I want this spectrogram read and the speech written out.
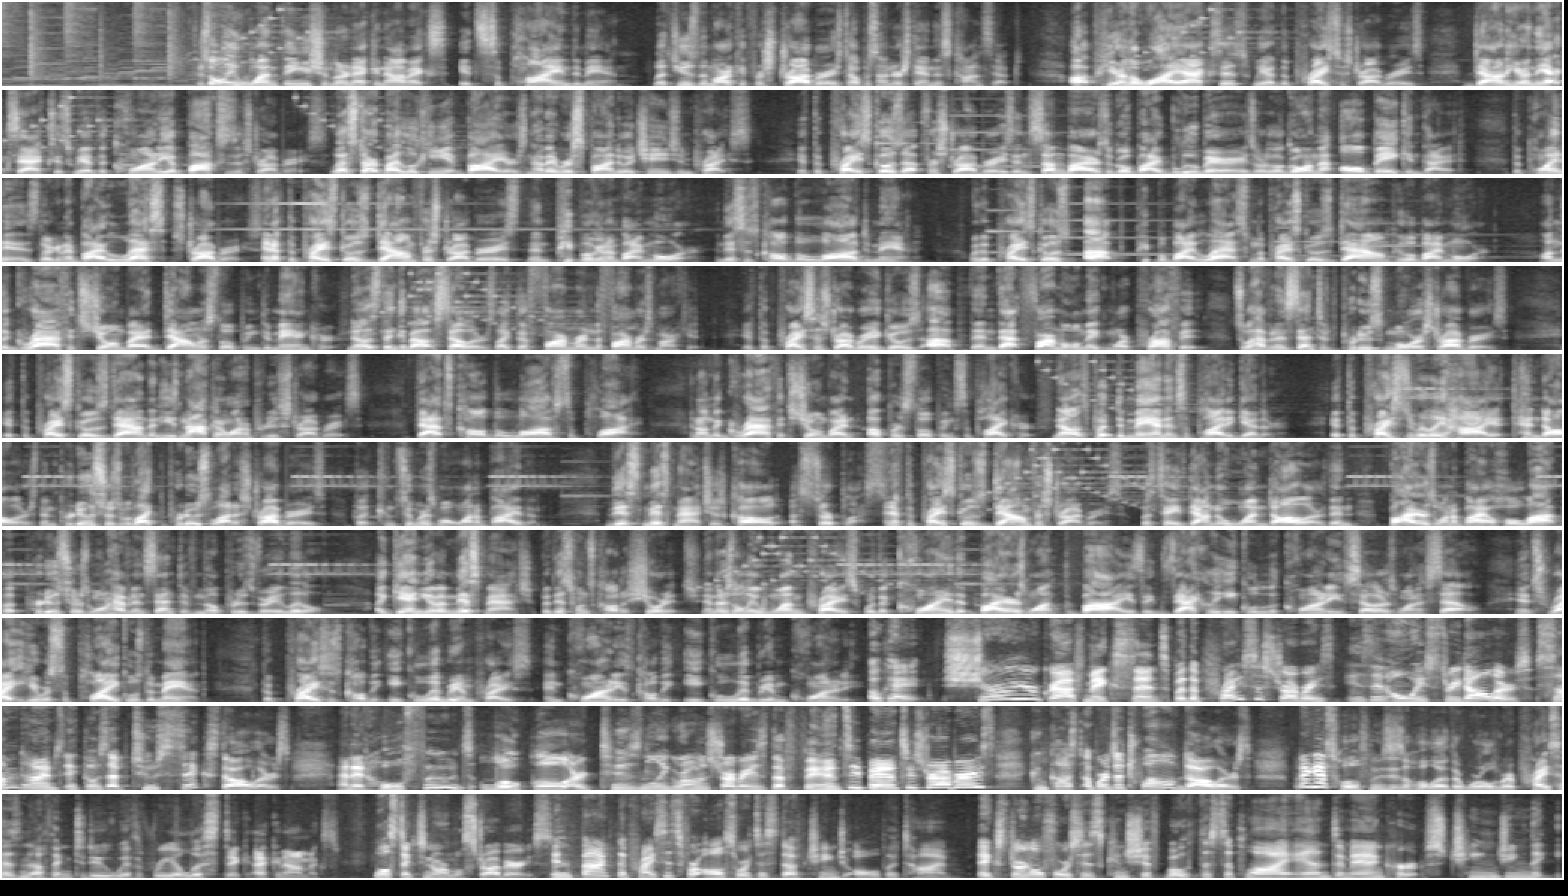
There's only one thing you should learn in economics, it's supply and demand. Let's use the market for strawberries to help us understand this concept. Up here on the y-axis, we have the price of strawberries. Down here on the x-axis, we have the quantity of boxes of strawberries. Let's start by looking at buyers and how they respond to a change in price. If the price goes up for strawberries, then some buyers will go buy blueberries or they'll go on that all bacon diet. The point is, they're going to buy less strawberries. And if the price goes down for strawberries, then people are going to buy more. And this is called the law of demand. When the price goes up, people buy less. When the price goes down, people buy more. On the graph, it's shown by a downward sloping demand curve. Now let's think about sellers, like the farmer in the farmer's market. If the price of strawberries goes up, then that farmer will make more profit, so will have an incentive to produce more strawberries. If the price goes down, then he's not going to want to produce strawberries. That's called the law of supply. And on the graph, it's shown by an upward sloping supply curve. Now let's put demand and supply together. If the price is really high at $10, then producers would like to produce a lot of strawberries, but consumers won't want to buy them. This mismatch is called a surplus. And if the price goes down for strawberries, let's say down to $1, then buyers want to buy a whole lot, but producers won't have an incentive and they'll produce very little. Again, you have a mismatch, but this one's called a shortage. And there's only one price where the quantity that buyers want to buy is exactly equal to the quantity sellers want to sell. And it's right here where supply equals demand. The price is called the equilibrium price, and quantity is called the equilibrium quantity. Okay, sure your graph makes sense, but the price of strawberries isn't always $3. Sometimes it goes up to $6. And at Whole Foods, local, artisanally grown strawberries, the fancy fancy strawberries, can cost upwards of $12. But I guess Whole Foods is a whole other world where price has nothing to do with realistic economics. we'll stick to normal strawberries. In fact, the prices for all sorts of stuff change all the time. External forces can shift both the supply and demand curves, changing the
